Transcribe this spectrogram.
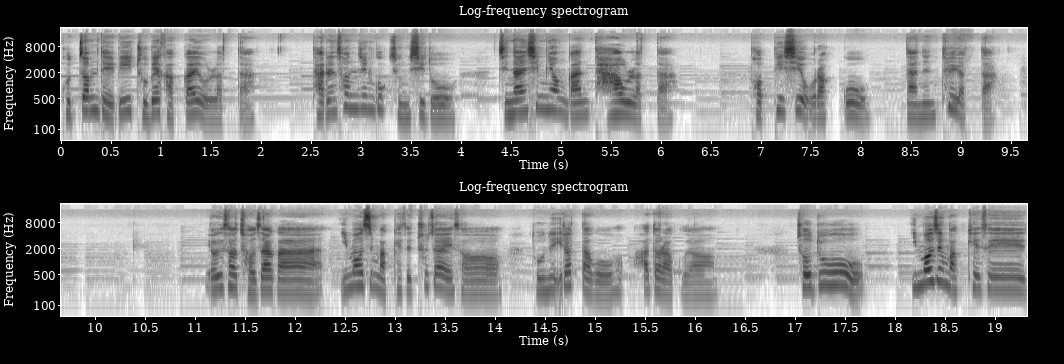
고점 대비 두 배 가까이 올랐다. 다른 선진국 증시도 지난 10년간 다 올랐다. 버핏이 옳았고 나는 틀렸다. 여기서 저자가 이머징 마켓에 투자해서 돈을 잃었다고 하더라고요. 저도 이머징 마켓에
